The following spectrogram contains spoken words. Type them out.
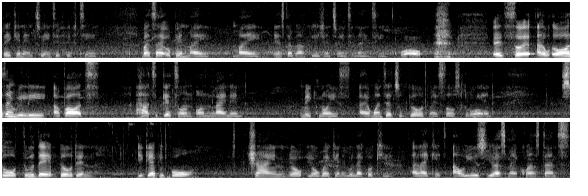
baking in 2015, but I opened my my Instagram page in 2019. Wow. It's so it, I- it wasn't really about how to get on online and make noise. I wanted to build myself slowly, Wow. and so through the building, you get people trying your your work, and you go like, okay, I like it. I'll use you as my constant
